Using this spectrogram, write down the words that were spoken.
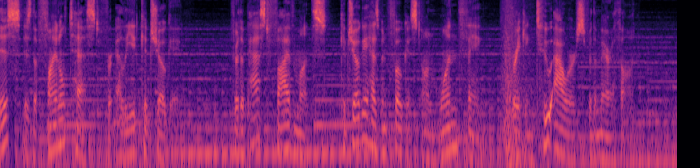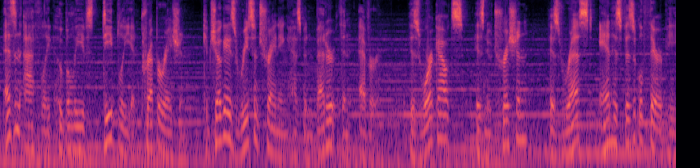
This is the final test for Eliud Kipchoge. For the past five months, Kipchoge has been focused on one thing breaking two hours for the marathon. As an athlete who believes deeply in preparation, Kipchoge's recent training has been better than ever. His workouts, his nutrition, his rest, and his physical therapy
